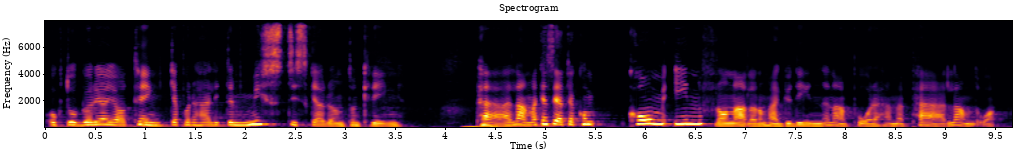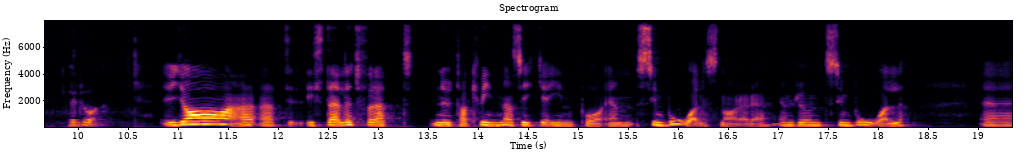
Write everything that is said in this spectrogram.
Och då började jag tänka på det här lite mystiska runt omkring pärlan. Man kan säga att jag kom, kom in från alla de här gudinnorna på det här med pärlan då. Hur då? Ja, att istället för att nu ta kvinnan så gick jag in på en symbol snarare, en rund symbol. Eh,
